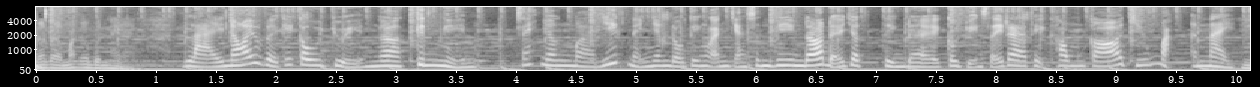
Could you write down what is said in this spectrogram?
nó ra mắt ở bên hàng lại nói về cái câu chuyện uh, kinh nghiệm sát nhân mà giết nạn nhân đầu tiên là anh chàng sinh viên đó để cho tiền đề câu chuyện xảy ra thì không có chiếu mặt anh này. Ừ.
